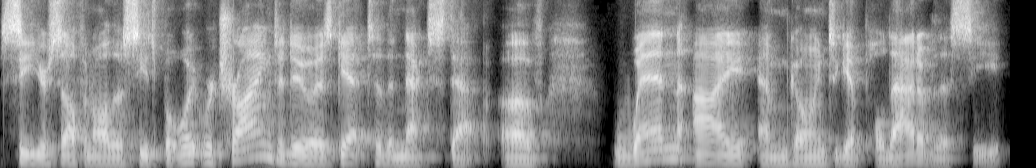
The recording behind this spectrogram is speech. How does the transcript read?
see yourself in all those seats. But what we're trying to do is get to the next step of when I am going to get pulled out of this seat,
